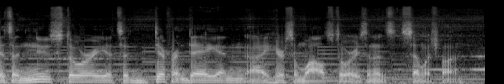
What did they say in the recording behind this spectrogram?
It's a new story, it's a different day, and I hear some wild stories, and it's so much fun.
